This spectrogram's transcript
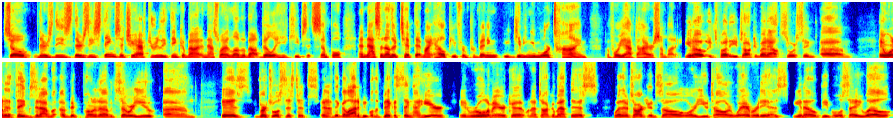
So there's these there's these things that you have to really think about, and that's what I love about Billy. He keeps it simple, and that's another tip that might help you from preventing giving you more time before you have to hire somebody. You know, it's funny you talked about outsourcing, um, and one of the things that I'm a big proponent of, and so are you, um, is virtual assistants. And I think a lot of people, the biggest thing I hear in rural America when I talk about this whether it's Arkansas or Utah or wherever it is, you know, people will say, well,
